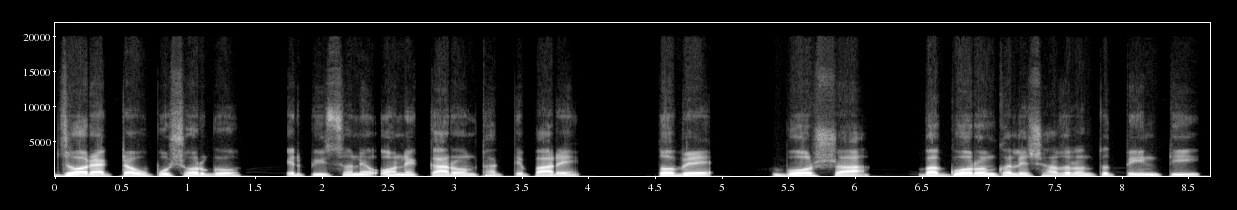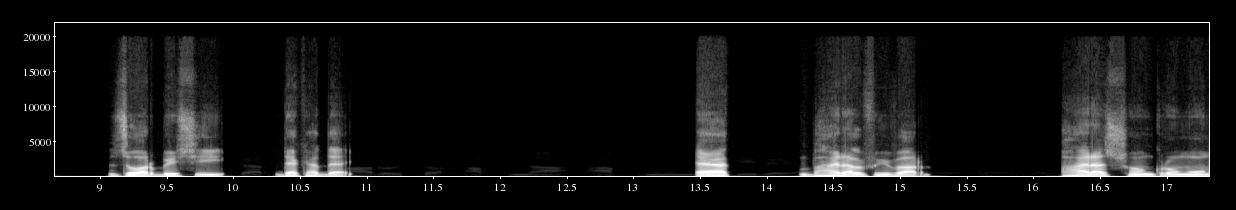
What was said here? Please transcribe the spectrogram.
জ্বর একটা উপসর্গ, এর পিছনে অনেক কারণ থাকতে পারে। তবে বর্ষা বা গরমকালে সাধারণত তিনটি জ্বর বেশি দেখা দেয়। এক, ভাইরাল ফিভার। ভাইরাস সংক্রমণ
